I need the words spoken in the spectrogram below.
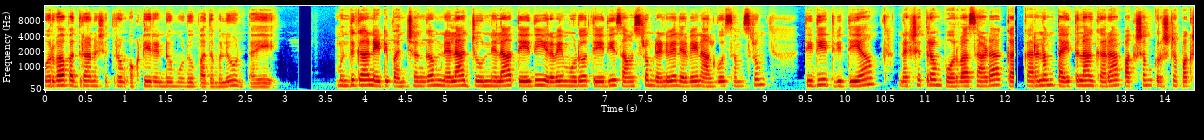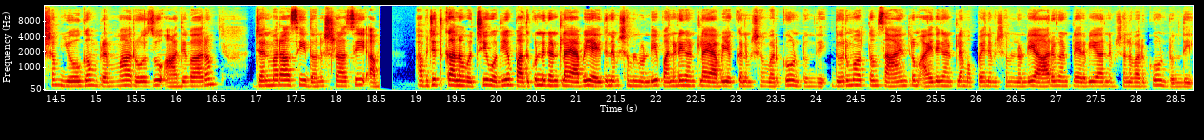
పూర్వభద్ర నక్షత్రం ఒకటి రెండు మూడు పదములు ఉంటాయి. ముందుగా నేటి పంచాంగం. నెల జూన్ నెల తేదీ ఇరవై మూడో తేదీ సంవత్సరం రెండు వేల ఇరవై నాలుగో సంవత్సరం. తిథి ద్వితీయ. నక్షత్రం పూర్వాషాఢ కరణం తైతల గర పక్షం కృష్ణపక్షం. యోగం బ్రహ్మ. రోజు ఆదివారం. జన్మరాశి ధనుష్ రాశి అభిజిత్ కాలం వచ్చి ఉదయం పదకొండు గంటల యాభై ఐదు నిమిషం నుండి పన్నెండు గంటల యాభై ఒక్క నిమిషం వరకు ఉంటుంది. దుర్ముహూర్తం సాయంత్రం ఐదు గంటల ముప్పై నిమిషం నుండి ఆరు గంటల ఇరవై ఆరు నిమిషాల వరకు ఉంటుంది.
